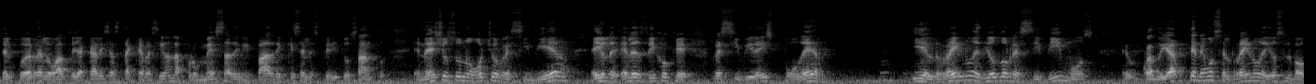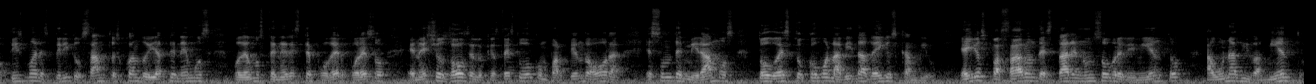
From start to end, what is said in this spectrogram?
del poder de lo alto, y acá dice hasta que reciban la promesa de mi Padre, que es el Espíritu Santo. En Hechos 1.8 recibieron, ellos, Él les dijo que recibiréis poder, y el reino de Dios lo recibimos eh, cuando ya tenemos el reino de Dios, el bautismo del Espíritu Santo, es cuando ya tenemos, podemos tener este poder. Por eso en Hechos 2, de lo que usted estuvo compartiendo ahora, es donde miramos todo esto, cómo la vida de ellos cambió. Ellos pasaron de estar en un sobrevivimiento a un avivamiento.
